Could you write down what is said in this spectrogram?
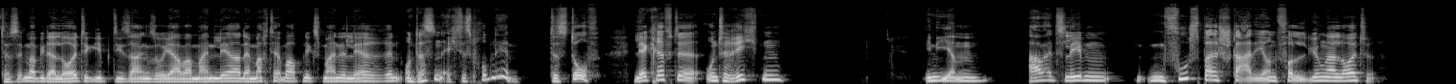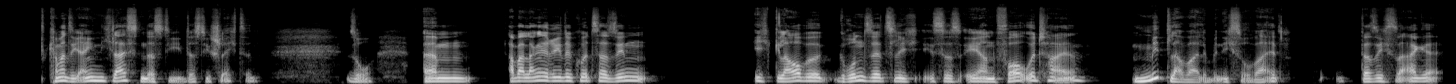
dass es immer wieder Leute gibt, die sagen so, ja, aber mein Lehrer, der macht ja überhaupt nichts, meine Lehrerin. Und das ist ein echtes Problem. Das ist doof. Lehrkräfte unterrichten in ihrem Arbeitsleben ein Fußballstadion voll junger Leute. Kann man sich eigentlich nicht leisten, dass die, dass die schlecht sind. So. Ähm, aber lange Rede, kurzer Sinn. Ich glaube, grundsätzlich ist es eher ein Vorurteil. Mittlerweile bin ich so weit, dass ich sage,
